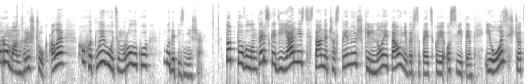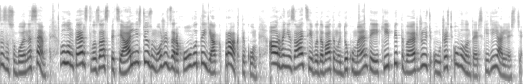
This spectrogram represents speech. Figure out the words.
Роман Грищук. Але хохотливо у цьому ролику буде пізніше. Тобто волонтерська діяльність стане частиною шкільної та університетської освіти. І ось що це за собою несе. Волонтерство за спеціальністю зможуть зараховувати як практику, а організації видаватимуть документи, які підтверджують участь у волонтерській діяльності.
